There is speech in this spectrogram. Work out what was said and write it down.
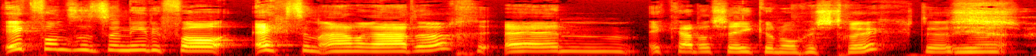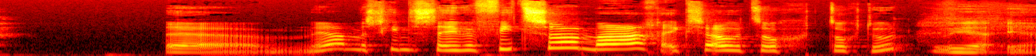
ik vond het in ieder geval echt een aanrader. En ik ga er zeker nog eens terug. Dus ja, uh, ja misschien eens even fietsen, maar ik zou het toch, toch doen. Ja, ja.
